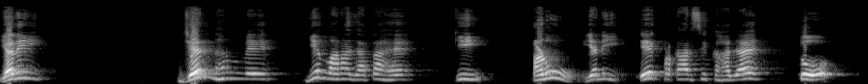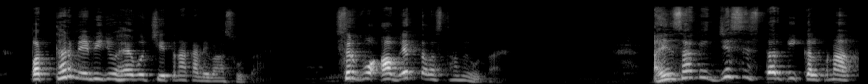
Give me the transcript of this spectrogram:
यानी जैन धर्म में यह माना जाता है कि अणु, यानी एक प्रकार से कहा जाए तो पत्थर में भी जो है वो चेतना का निवास होता है। सिर्फ़ वो अव्यक्त अवस्था में होता है। अहिंसा के जिस स्तर की कल्पना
